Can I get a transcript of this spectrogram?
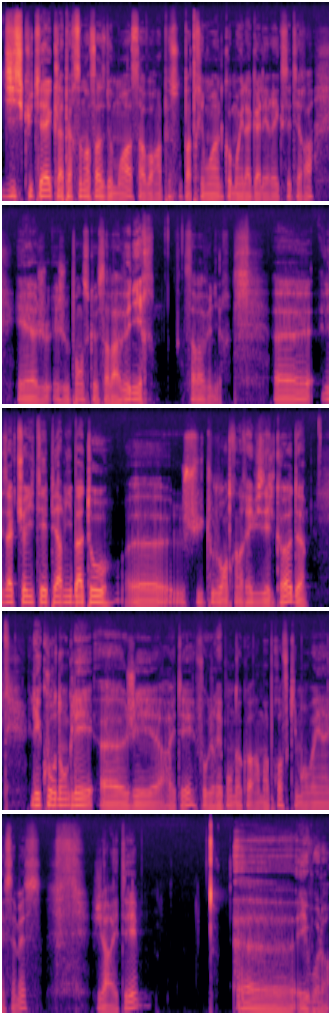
discuter avec la personne en face de moi, savoir un peu son patrimoine, comment il a galéré, etc. Et, euh, je, et je pense que ça va venir. Ça va venir. Les actualités permis bateau, je suis toujours en train de réviser le code. Les cours d'anglais, j'ai arrêté. Il faut que je réponde encore à ma prof qui m'a envoyé un SMS. J'ai arrêté. Et voilà.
